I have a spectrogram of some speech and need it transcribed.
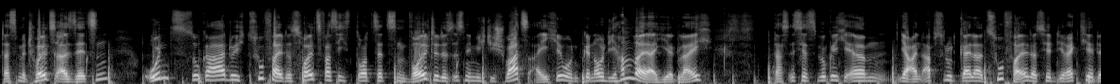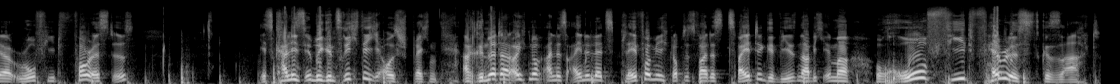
das mit Holz ersetzen und sogar durch Zufall das Holz, was ich dort setzen wollte, das ist nämlich die Schwarzeiche und genau die haben wir ja hier gleich. Das ist jetzt wirklich, ähm, ja, ein absolut geiler Zufall, dass hier direkt hier der Rowfeed Forest ist. Jetzt kann ich es übrigens richtig aussprechen. Erinnert ihr euch noch an das eine Let's Play von mir? Ich glaube, das war das zweite gewesen. Da habe ich immer Rowfeed Forest gesagt.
